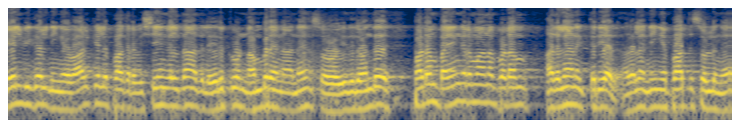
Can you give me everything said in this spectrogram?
கேள்விகள் நீங்க வாழ்க்கையில பாக்குற விஷயங்கள் தான் அதுல இருக்கும்னு நம்புறேன் நானு. சோ இதுல வந்து படம் பயங்கரமான படம் அதெல்லாம் எனக்கு தெரியாது. அதெல்லாம் நீங்க பார்த்து சொல்லுங்க.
